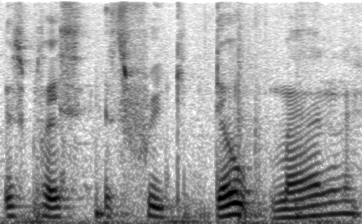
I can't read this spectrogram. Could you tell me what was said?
This place is freaking dope, man.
